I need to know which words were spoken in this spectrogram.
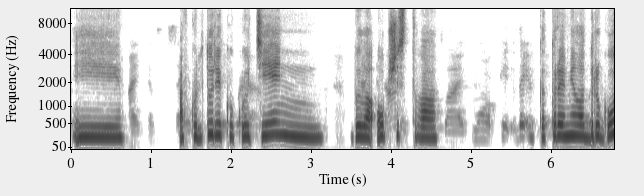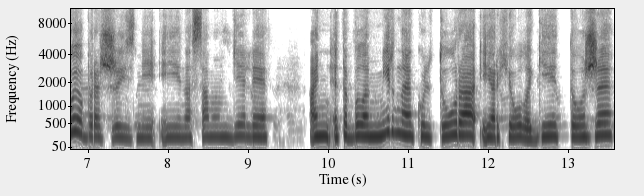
и а в культуре кукутень было общество, которое имело другой образ жизни, и на самом деле это была мирная культура, и археологи тоже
